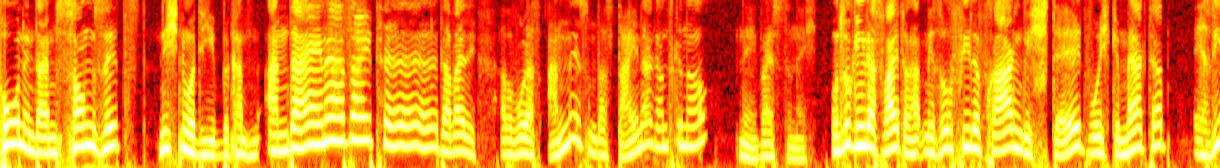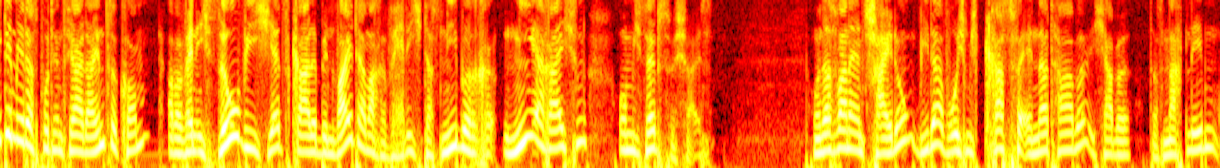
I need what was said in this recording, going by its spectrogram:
Ton in deinem Song sitzt? Nicht nur die bekannten An deiner Seite, da weiß ich. Aber wo das an ist und das deiner ganz genau? Nee, weißt du nicht. Und so ging das weiter und hat mir so viele Fragen gestellt, wo ich gemerkt habe, er sieht in mir das Potenzial, dahin zu kommen. Aber wenn ich so, wie ich jetzt gerade bin, weitermache, werde ich das nie, nie erreichen und mich selbst bescheißen. Und das war eine Entscheidung wieder, wo ich mich krass verändert habe. Ich habe das Nachtleben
